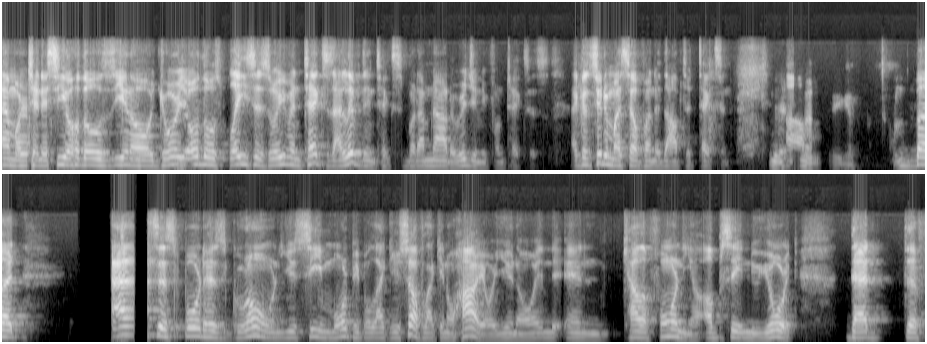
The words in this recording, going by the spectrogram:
or Tennessee, all those, you know, Georgia, all those places, or even Texas. I lived in Texas, but I'm not originally from Texas. I consider myself an adopted Texan. Um, but as the sport has grown, you see more people like yourself, like in Ohio, you know, in in California, upstate New York, that the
